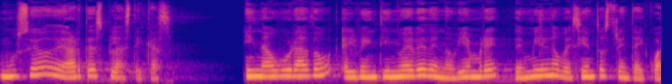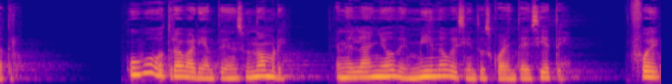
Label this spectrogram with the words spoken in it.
Museo de Artes Plásticas, inaugurado el 29 de noviembre de 1934. Hubo otra variante en su nombre, en el año de 1947. Fue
